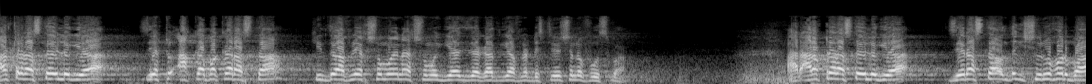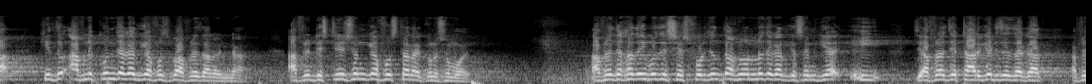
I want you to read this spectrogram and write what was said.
আরেকটা রাস্তা হইল গিয়া যে একটু আঁকা বাঁকা রাস্তা কিন্তু আপনি এক সময় না এক সময় গিয়া জায়গা গিয়ে আপনার ডেস্টিনেশনও পৌঁছবা। আর আরেকটা রাস্তা হইল গিয়া, যে রাস্তা অন্তত শুরু করবা, কিন্তু আপনি কোন জায়গা গিয়া ফুসবা আপনি জানেন না। আপনি ডেস্টিনেশন গিয়া ফুসতে নাই কোনো সময়। আপনি দেখা যাইব যে শেষ পর্যন্ত আপনি অন্য জায়গায় গেছেন গিয়া এই যে আপনার যে টার্গেট যে জায়গা, আপনি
